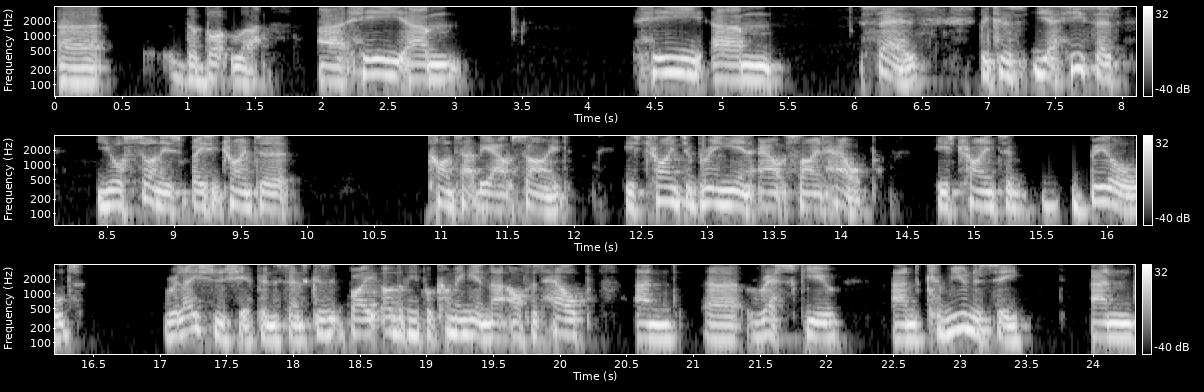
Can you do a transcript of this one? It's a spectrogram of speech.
uh, the butler. Uh, he um, he um, says because yeah, he says your son is basically trying to contact the outside. He's trying to bring in outside help. He's trying to build relationship in a sense because by other people coming in that offers help and uh, rescue and community. And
